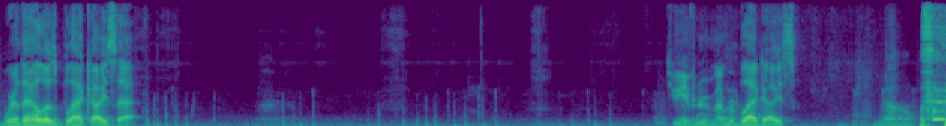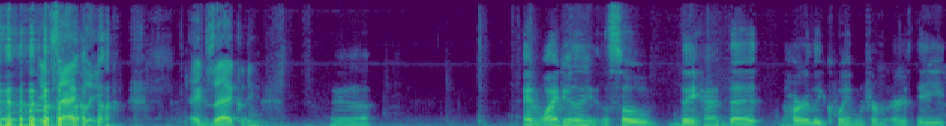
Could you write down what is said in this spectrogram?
Where the hell is Black Ice at? Do you even remember Black Black Ice? No. Exactly. Exactly. Yeah. And why do they? So they had that Harley Quinn from Earth Eight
